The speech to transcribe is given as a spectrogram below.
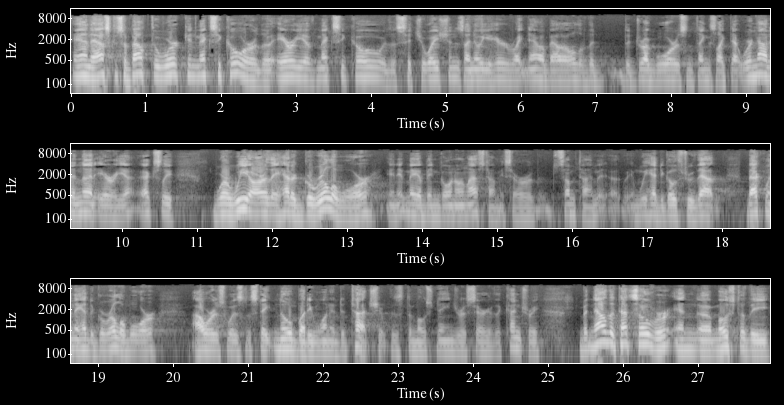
and ask us about the work in Mexico or the area of Mexico or the situations. I know you hear right now about all of the the drug wars and things like that. We're not in that area. Actually, where we are, they had a guerrilla war, and it may have been going on last time, or sometime, and we had to go through that. Back when they had the guerrilla war, ours was the state nobody wanted to touch. It was the most dangerous area of the country. But now that that's over, and uh, most of the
